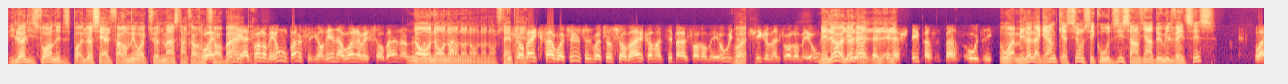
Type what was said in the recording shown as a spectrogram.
Puis là, l'histoire ne dit pas. Là, c'est Alfa Romeo actuellement, c'est encore une Ouais, Sauber. mais Alfa Romeo, on pense qu'ils n'ont rien à voir avec Sauber. Dans Non, non, non, non, non, non, non. C'est Sauber qui fait la voiture, c'est une voiture Sauber commanditée par Alfa Romeo, identifiée comme Alfa Romeo. Mais là, là, ça a la- par, par Audi. Ouais, mais là, la grande question, c'est qu'Audi s'en vient en 2026. Ouais.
